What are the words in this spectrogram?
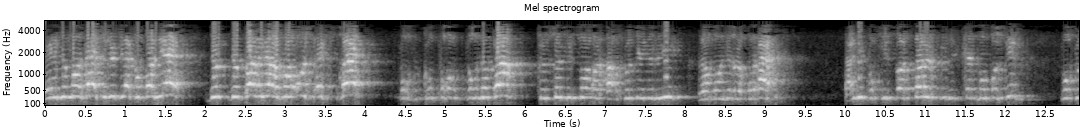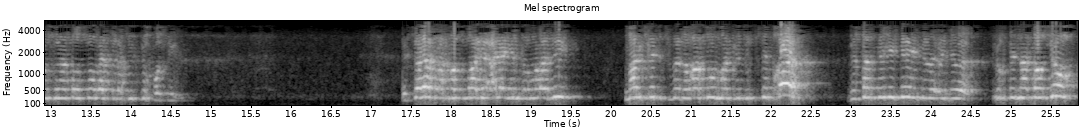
Et il demandait à celui qui l'accompagnait de, de, parler à voix exprès pour, pour, pour, ne pas que ceux qui sont à, côté de lui leur vont dire le Coran. C'est-à-dire pour qu'il fasse ça le plus discrètement possible, pour que son intention reste la plus pure possible. Et cela, alayhi, comme on l'a dit, malgré toutes ces adorations, malgré toutes ces preuves de sincérité et de, et de pureté d'intention,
